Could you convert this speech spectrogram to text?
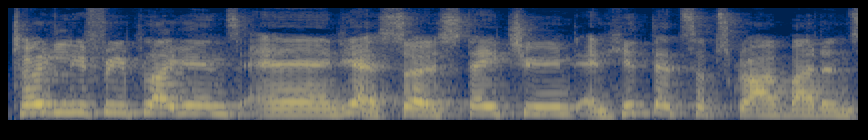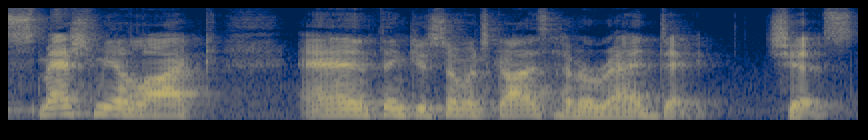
totally free plugins and yeah, so stay tuned and hit that subscribe button, smash me a like, and thank you so much guys. Have a rad day. Cheers.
